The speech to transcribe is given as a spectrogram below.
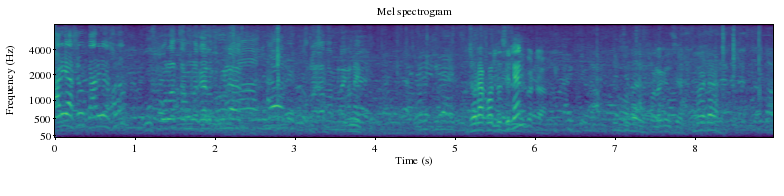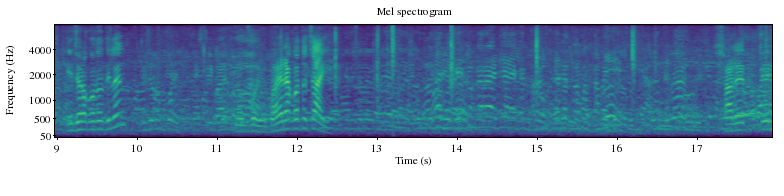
গাড়ি আসুক গাড়ি দাম লাগালে অনেক। জোড়া কত দিলেন? এই জোড়া কত দিলেন? নব্বই। ভাইরা কত চাই? সাড়ে তিন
